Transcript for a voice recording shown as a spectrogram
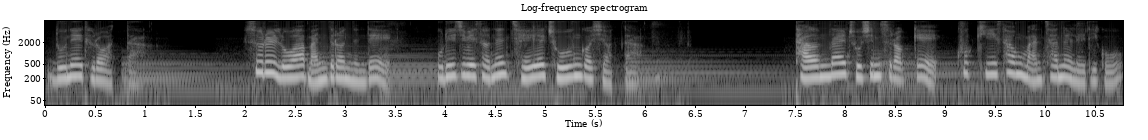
눈에 들어왔다. 술을 놓아 만들었는데 우리 집에서는 제일 좋은 것이었다. 다음 날 조심스럽게 쿠키 성 만찬을 내리고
